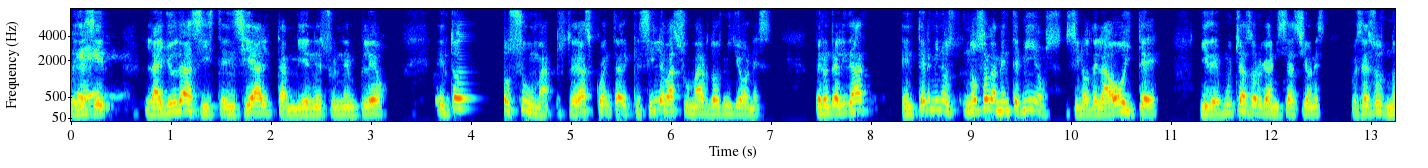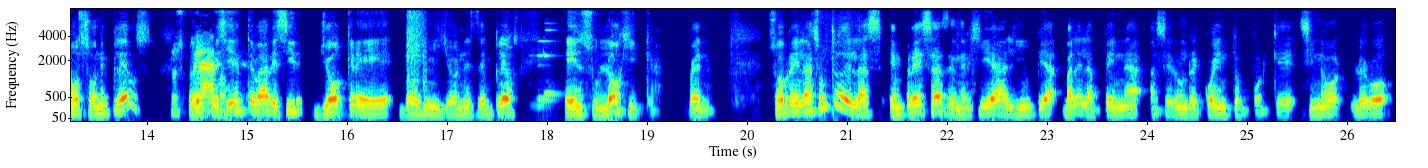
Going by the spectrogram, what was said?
Es decir, la ayuda asistencial también es un empleo. Entonces, suma, pues te das cuenta de que sí le va a sumar dos millones, pero en realidad, en términos no solamente míos, sino de la OIT y de muchas organizaciones, pues esos no son empleos. Pues pero el presidente va a decir, yo creé dos millones de empleos, en su lógica. Bueno, sobre el asunto de las empresas de energía limpia, vale la pena hacer un recuento porque si no, luego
